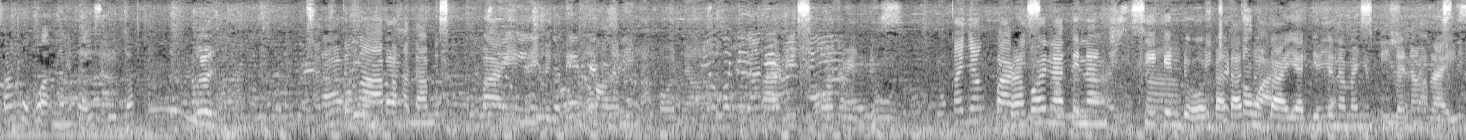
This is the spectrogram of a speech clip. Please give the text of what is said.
Saan kukuha ng rice dito? Ito nga, pagkatapos kong kumain ay nag-take na rin ako ng Paris Overload. Yung Yung kanyang Paris nga natin ng chicken doon, tataas ng bayad. Dito naman yung pila ng rice.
